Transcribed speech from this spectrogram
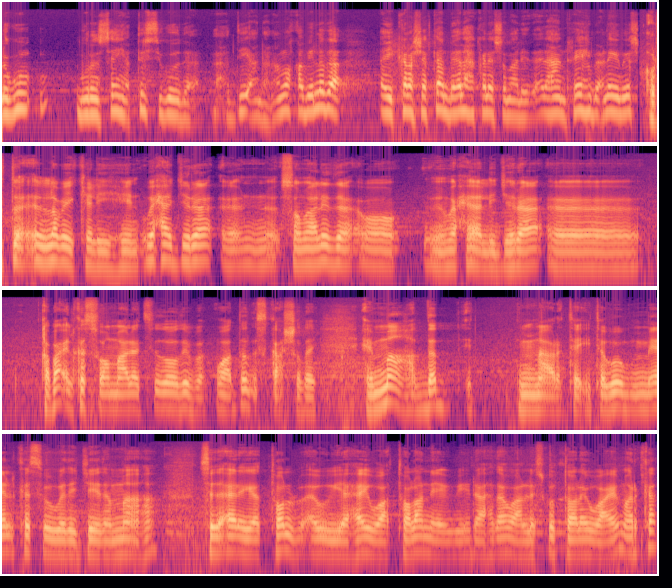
lagu muransan yahay tirsigooda haddii aan dhahno ama qabiilada ay kala sheegtaan beelaha kale soomaaliyeed reer hebel anaga naga horta labay kala yihiin waxaa jira soomaalida oo waxaa la jiraa qabaa'ilka soomaaliyeed sidoodiba waa dad iskaashaday. Maaha dad maaragtay tagoog meel ka soo wada jeeda ma aha sida ereyga tolba uu yahay waa tolane uu yidhaahda waa laysku tolay waaye marka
